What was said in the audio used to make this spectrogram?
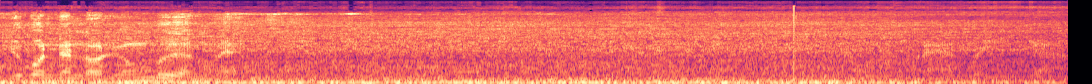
อยู่บนถนนของเมืองเลยแปลกไปอีกอย่าง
